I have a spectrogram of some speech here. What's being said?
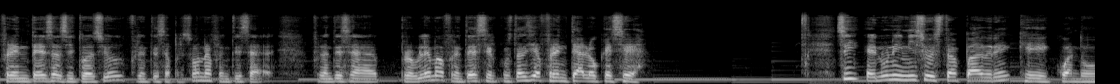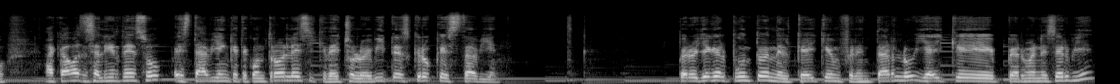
frente a esa situación, frente a esa persona, frente a, frente a ese problema, frente a esa circunstancia, frente a lo que sea. Sí, en un inicio está padre que cuando acabas de salir de eso, está bien que te controles y que de hecho lo evites, creo que está bien. Pero llega el punto en el que hay que enfrentarlo y hay que permanecer bien,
